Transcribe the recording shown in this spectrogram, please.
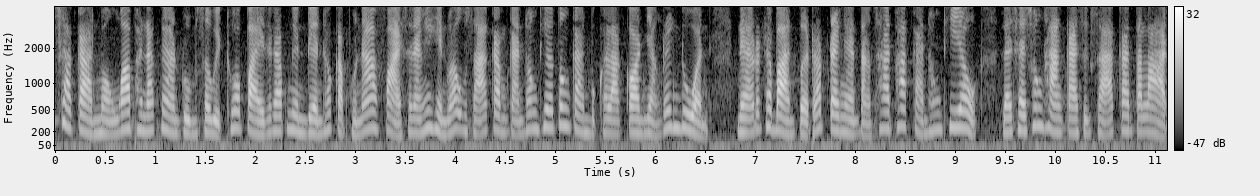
วิชาการมองว่าพนักงานรูมเซอร์วิสทั่วไปได้รับเงินเดือนเท่ากับหัวหน้าฝ่ายแสดงให้เห็นว่าอุตสาหกรรมการท่องเที่ยวต้องการบุคลากรอย่างเร่งด่วนแนวรัฐบาลเปิดรับแรงงานต่างชาติภาคการท่องเที่ยว และใช้ช่องทางการศึกษาการตลาด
